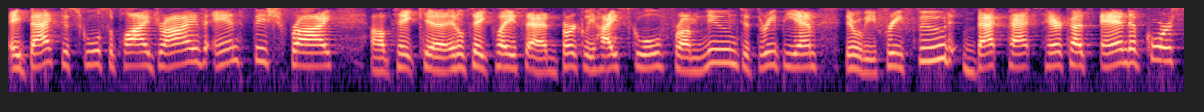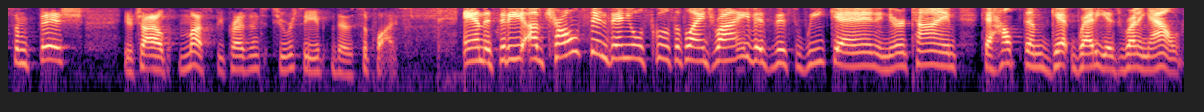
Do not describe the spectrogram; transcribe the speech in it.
a back to school supply drive and fish fry. I'll take, uh, it'll take place at Berkeley High School from noon to 3 p.m. There will be free food, backpacks, haircuts, and of course, some fish. Your child must be present to receive those supplies. And the city of Charleston's annual school supply drive is this weekend, and your time to help them get ready is running out.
